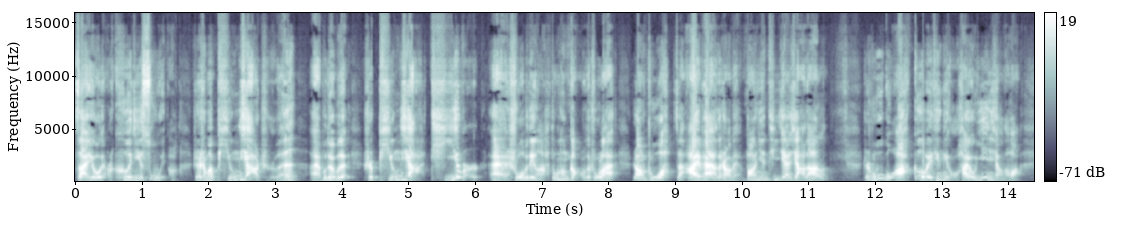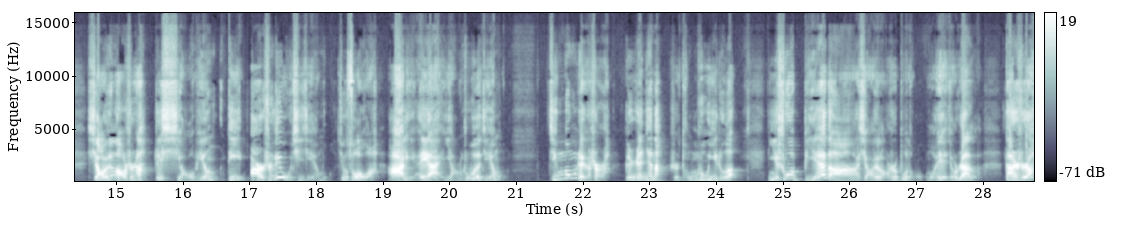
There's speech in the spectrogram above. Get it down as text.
再有点科技素养，这什么屏下指纹，哎，不对不对，是屏下提文，哎，说不定啊都能搞得出来，让猪啊在 iPad 上面帮您提前下单了。这如果啊各位听友还有印象的话，小云老师呢这小平第二十六期节目就做过阿里 AI 养猪的节目。京东这个事儿啊，跟人家呢是同出一辙。你说别的啊，小云老师不懂，我也就认了。但是啊，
